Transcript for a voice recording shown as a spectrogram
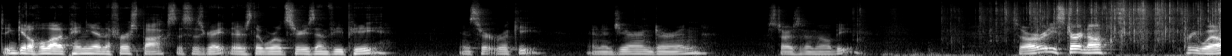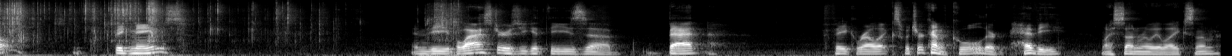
Didn't get a whole lot of Pena in the first box. This is great. There's the World Series MVP. Insert rookie. And a Jarren Duran, Stars of MLB. So already starting off pretty well. Big names. In the blasters, you get these uh, bat fake relics, which are kind of cool. They're heavy. My son really likes them.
